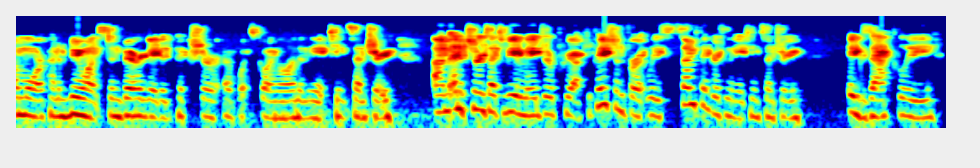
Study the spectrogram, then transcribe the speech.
a more kind of nuanced and variegated picture of what's going on in the 18th century. Um, and it turns out to be a major preoccupation for at least some thinkers in the 18th century. Exactly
